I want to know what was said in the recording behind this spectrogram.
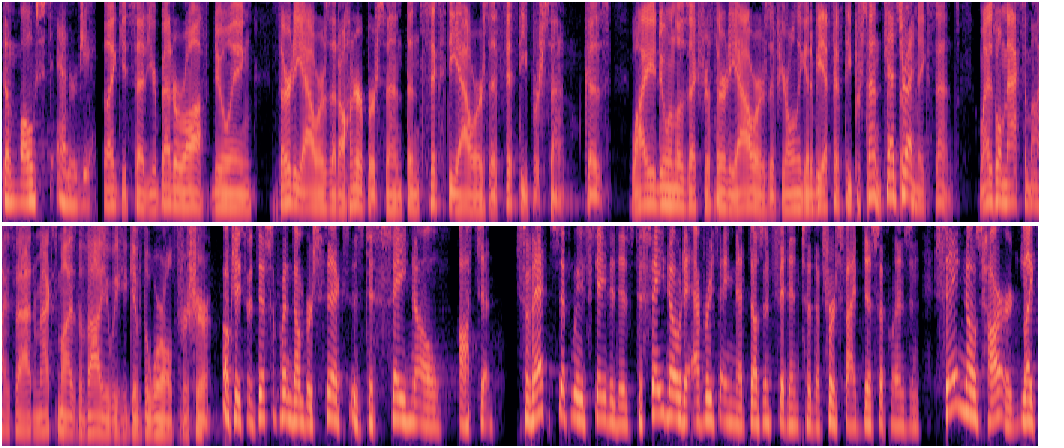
the most energy. Like you said, you're better off doing 30 hours at 100% than 60 hours at 50%. Because why are you doing those extra 30 hours if you're only going to be at 50%? Just That's right. Makes sense. Might as well maximize that and maximize the value we could give the world for sure. Okay. So discipline number six is to say no often. So that simply stated is to say no to everything that doesn't fit into the first five disciplines. And saying no is hard. Like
